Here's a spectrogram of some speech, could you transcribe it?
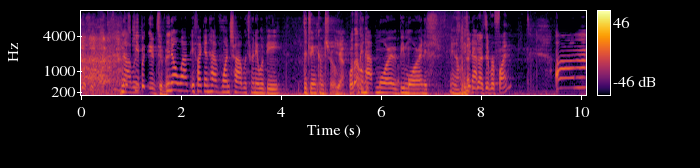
Just, No, just keep it intimate. You know what? If I can have one child with Renee, it would be the dream come true. Yeah. Well, that if I would can be- have more, it would be more. And if, you know, if have it you happens. guys ever fight? Um, I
